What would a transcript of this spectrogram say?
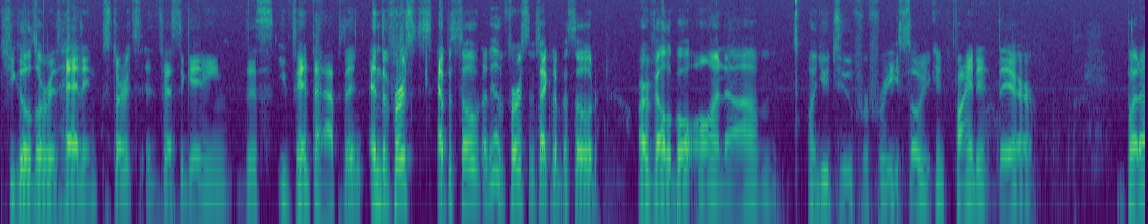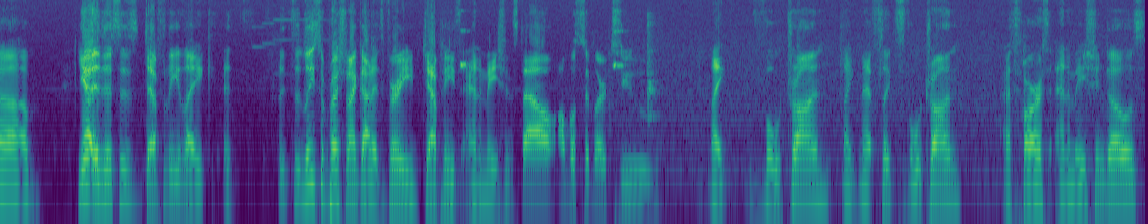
she goes over his head and starts investigating this event that happens. And, and the first episode, I think the first and second episode are available on um, on YouTube for free, so you can find it there. But um, yeah, this is definitely like it's, it's at least the impression I got. It's very Japanese animation style, almost similar to like Voltron, like Netflix Voltron, as far as animation goes.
